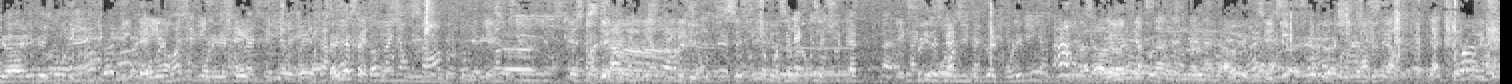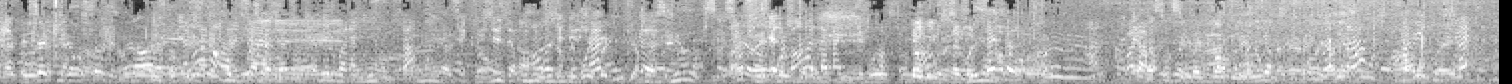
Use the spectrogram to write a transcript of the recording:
Il y a les maisons individuelles, Moi, c'est cette maille ensemble, quand se à les maisons individuelles pour les C'est dur le cancer. Là, tu n'as pas été là pour Celle qui lance ça, C'est que c'est déjà la. Voilà. Ah oui, vous le faites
